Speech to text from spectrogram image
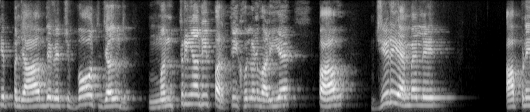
ਕਿ ਪੰਜਾਬ ਦੇ ਵਿੱਚ ਬਹੁਤ ਜਲਦ ਮੰਤਰੀਆਂ ਦੀ ਭਰਤੀ ਖੁੱਲਣ ਵਾਲੀ ਹੈ। ਭਾਵ ਜਿਹੜੇ ਐਮਐਲਏ ਆਪਣੇ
